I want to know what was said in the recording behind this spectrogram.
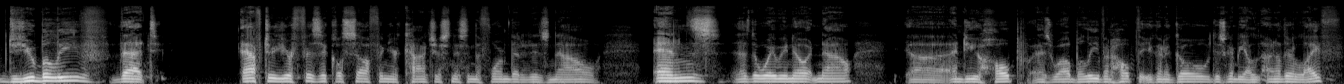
do you believe that after your physical self and your consciousness in the form that it is now ends as the way we know it now? Uh, and do you hope as well, believe and hope that you're going to go, there's going to be a, another life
